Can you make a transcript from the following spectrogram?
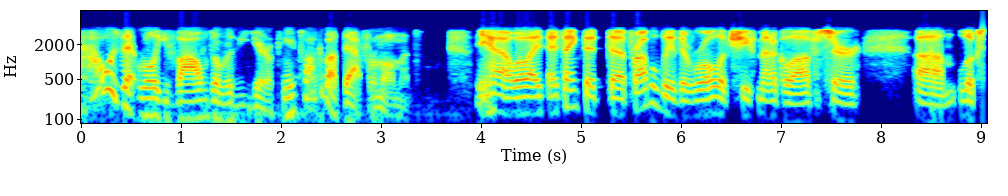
How has that really evolved over the year? Can you talk about that for a moment? Yeah, well, I, I think that uh, probably the role of chief medical officer um, looks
